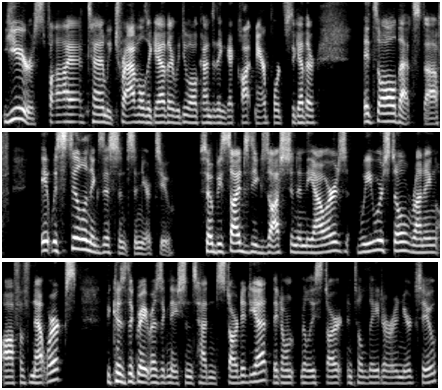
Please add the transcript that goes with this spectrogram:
Years, five, ten. We travel together, we do all kinds of things, get caught in airports together. It's all that stuff. It was still in existence in year two. So besides the exhaustion and the hours, we were still running off of networks because the great resignations hadn't started yet. They don't really start until later in year two.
